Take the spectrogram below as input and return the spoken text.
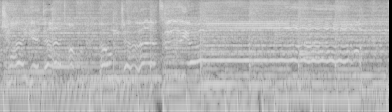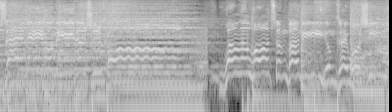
彻夜的痛，痛着了自由。在没有你的时空，忘了我曾把你拥在我心窝，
